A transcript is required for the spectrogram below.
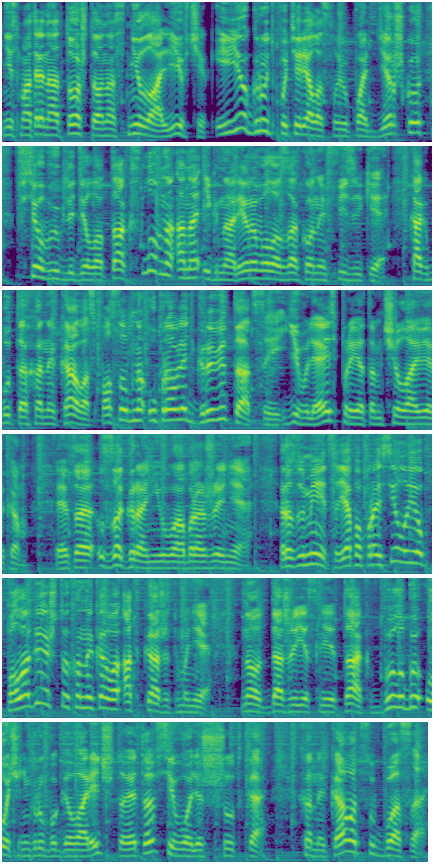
Несмотря на то, что она сняла лифчик и ее грудь потеряла свою поддержку, все выглядело так, словно она игнорировала законы физики. Как будто Ханекава способна управлять гравитацией, являясь при этом человеком. Это за гранью воображения. Разумеется, я попросил ее, полагая, что Ханекава откажет мне. Но даже если так, было бы очень грубо говорить, что это всего лишь шутка. Ханекава Цубаса.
